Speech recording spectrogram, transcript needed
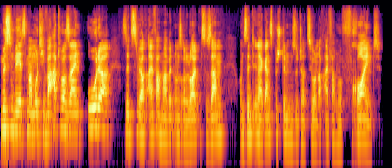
Müssen wir jetzt mal Motivator sein oder sitzen wir auch einfach mal mit unseren Leuten zusammen und sind in einer ganz bestimmten Situation auch einfach nur Freund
